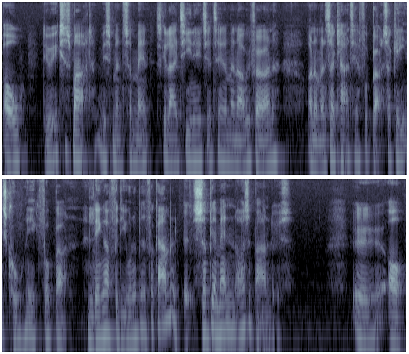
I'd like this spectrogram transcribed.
Og det er jo ikke så smart, hvis man som mand skal lege teenager til, når man er oppe i 40'erne, og når man så er klar til at få børn, så kan ens kone ikke få børn længere, fordi hun er blevet for gammel. Øh, så bliver manden også barnløs. Øh, og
